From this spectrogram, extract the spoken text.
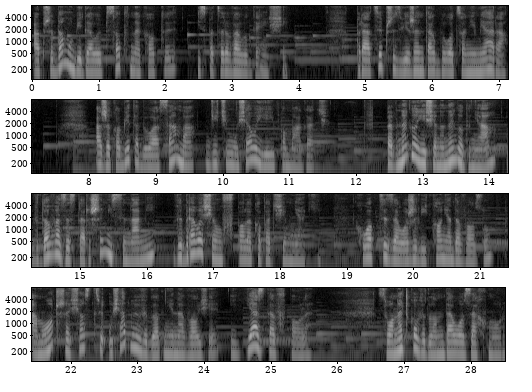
a przy domu biegały psotne koty i spacerowały gęsi. Pracy przy zwierzętach było co niemiara, a że kobieta była sama, dzieci musiały jej pomagać. Pewnego jesiennego dnia wdowa ze starszymi synami wybrała się w pole kopać ziemniaki. Chłopcy założyli konia do wozu, a młodsze siostry usiadły wygodnie na wozie i jazda w pole. Słoneczko wyglądało za chmur,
